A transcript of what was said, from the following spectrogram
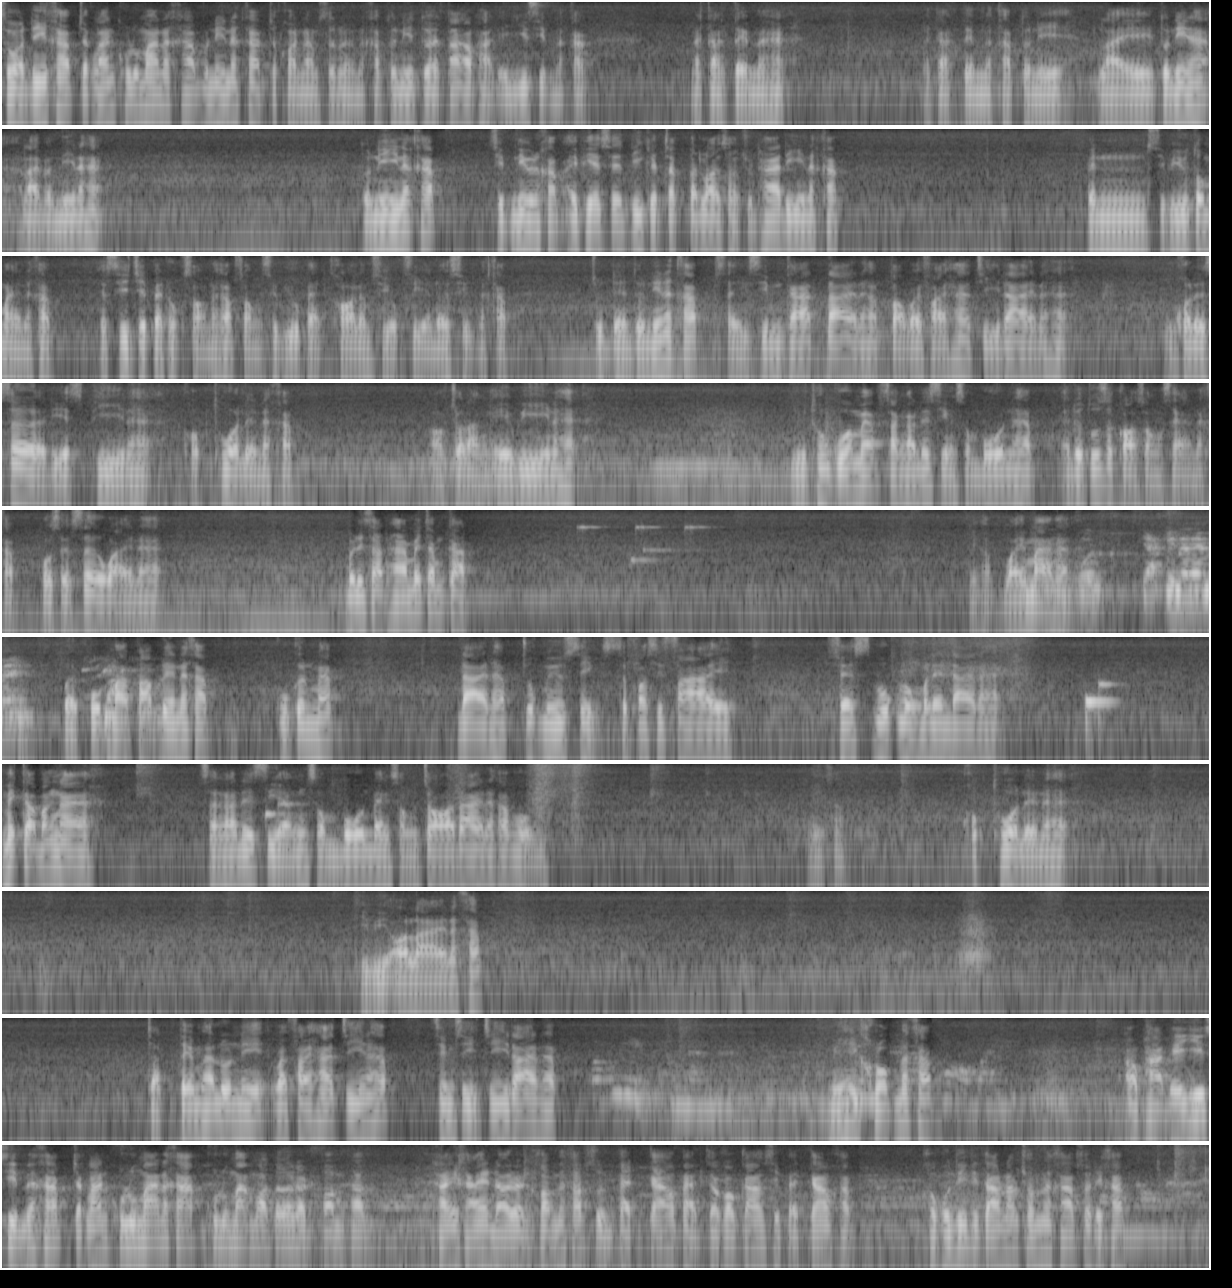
สวัสดีครับ จากร้านคุรุมะนะครับ วันนี้นะครับจะขอนำเสนอนะครับตัวนี้ Toyota a l p a r d A20 นะครับหน้ากากเต็มนะฮะหน้ากากเต็มนะครับ ตัวนี้ลายตัวนี้นะฮะลายแบบนี้นะฮะตัวนี้นะครับ 10 นิ้วนะครับ IPS SD กระจับกันรอย 2.5D นะครับเป็น CPU ตัวใหม่นะครับ SC 7862 นะครับ 2 CPU 8 core RAM 464 Android 10 นะครับ จุดเด่นตัวนี้นะครับ ใส่ซิมการ์ดได้นะครับ ต่อ Wi-Fi 5G ได้นะฮะ Equalizer DSP นะฮะ ครบถ้วนเลยนะครับ ออกจอหลัง AV นะฮะ YouTube Google Map สั่งงานด้วยเสียงสมบูรณ์นะครับ Antutu Score 200,000นะครับ processor ไว้นะฮะ บริษัทหาไม่จำกัดนี่ครับไวมากฮะคนอยากกินอะไรไหม เปิดปุ๊บมาปั๊บเลยนะครับ Google Map ได้นะครับ JOOX Music Spotify Facebook ลงมาเล่นได้นะฮะเมกะบางนาสั่งงานด้วยเสียงสมบูรณ์แบ่ง 2 จอได้นะครับผม นี่ครับ ครบถ้วนเลยนะฮะ ทีวีออนไลน์นะครับ จัดเต็มฮะรุ่นนี้ Wi-Fi 5G นะครับ SIM 4G ได้นะครับก็ผู้หญิงคนนั้นน่ะมีให้ครบนะครับ ขอไว้ เอาผ่าน A20 นะครับ จากร้านคุรุมะนะครับคุรุมะมอเตอร์ .com ครับไทยคา Android .com นะครับ 0898999189 ครับ ขอบคุณที่ติดตามรับชมนะครับ สวัสดีครับนอก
